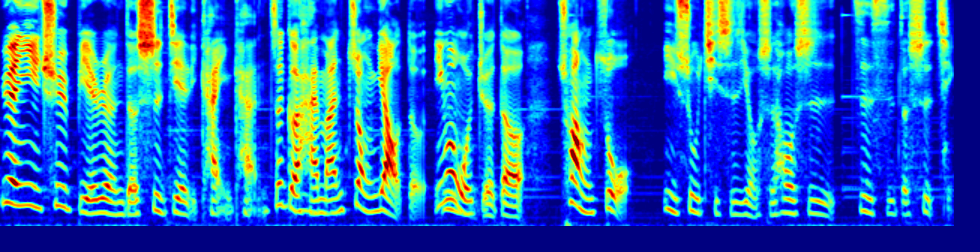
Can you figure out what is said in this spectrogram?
愿意去别人的世界里看一看，这个还蛮重要的。因为我觉得创作艺术其实有时候是自私的事情，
